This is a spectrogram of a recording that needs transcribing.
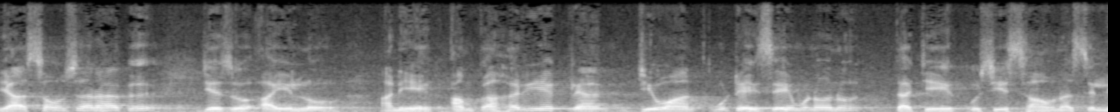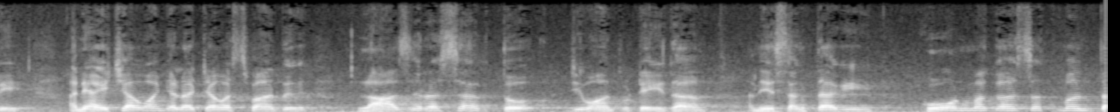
ह्या संवसाराक जेजू आयिल्लो. आनी एक आमकां हर एकल्यान जिवांत उठयचे म्हणून ताची खुशी सावन आसली. आनी आयच्या वांजलाच्या वचपांत लाजरसाक तो जिवांत उठयता आनी सांगता की कोण म्हाका सत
